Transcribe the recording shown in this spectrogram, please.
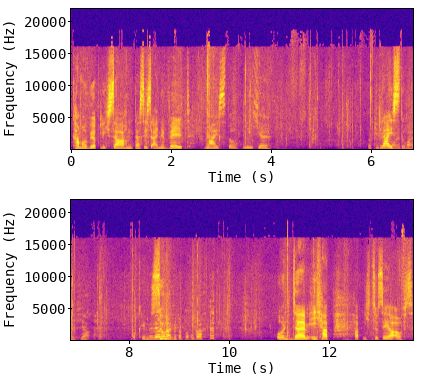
kann man wirklich sagen, das ist eine weltmeisterliche. Wirklich Leistung. Ja. Okay, wir werden So. mal wieder beobachtet. Und ähm, ich habe hab mich zu sehr aufs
